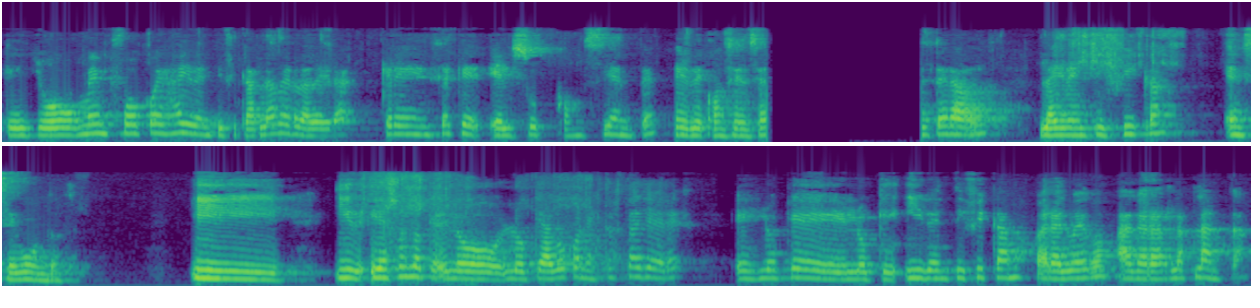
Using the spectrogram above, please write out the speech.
que, yo me enfoco es a identificar la verdadera creencia que el subconsciente eh, de conciencia alterada la identifica en segundos. Y, y, eso es lo que, lo, lo que hago con estos talleres, es lo que, lo que identificamos para luego agarrar la planta.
